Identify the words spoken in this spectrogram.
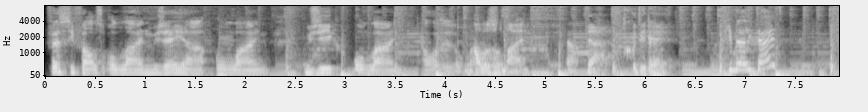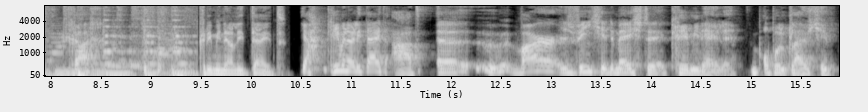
Festivals online, musea online, muziek online. Alles is online. Alles online. Ja. Ja, goed idee. Criminaliteit? Graag. Criminaliteit. Ja, criminaliteit, Aad. Eh, waar vind je de meeste criminelen? Op een kluitje.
